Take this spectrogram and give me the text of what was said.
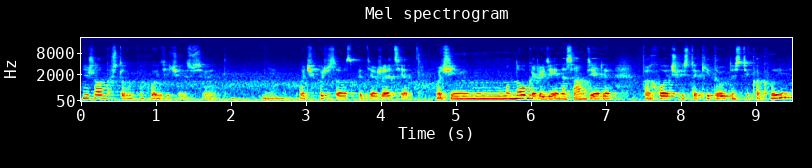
Мне жалко, что вы проходите через все это. Мне очень хочется вас поддержать. Я, очень много людей на самом деле проходят через такие трудности, как вы.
